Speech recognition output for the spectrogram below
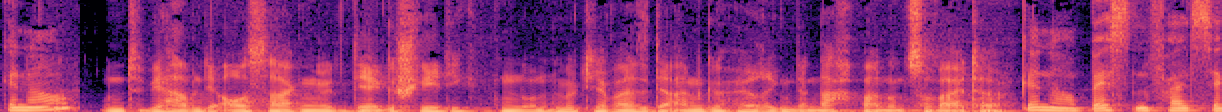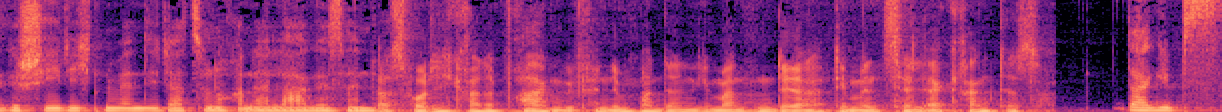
genau. Und wir haben die Aussagen der Geschädigten und möglicherweise der Angehörigen, der Nachbarn und so weiter. Genau, bestenfalls der Geschädigten, wenn sie dazu noch in der Lage sind. Das wollte ich gerade fragen. Wie vernimmt man denn jemanden, der dementiell erkrankt ist? Da gibt's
